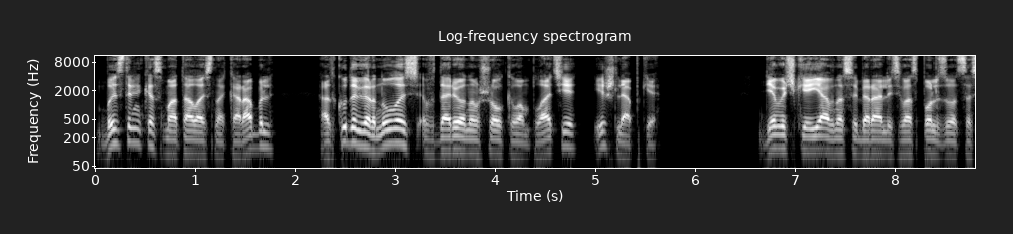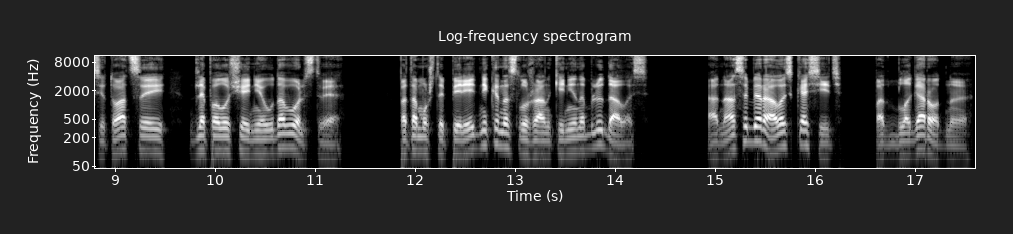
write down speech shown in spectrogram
быстренько смоталась на корабль, откуда вернулась в дареном шелковом платье и шляпке. Девочки явно собирались воспользоваться ситуацией для получения удовольствия, потому что передника на служанке не наблюдалось. Она собиралась косить под благородную.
